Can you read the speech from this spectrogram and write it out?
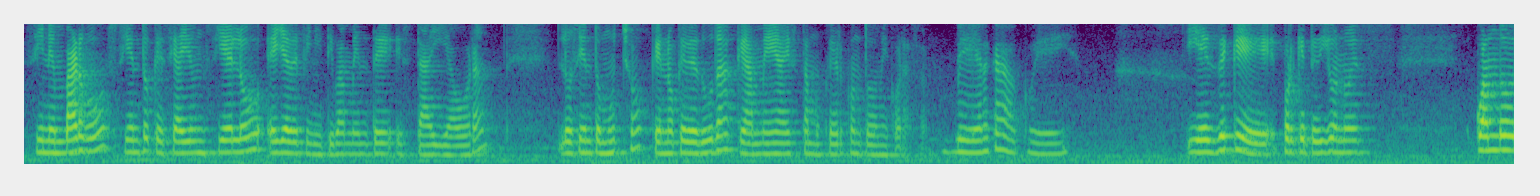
Sin embargo, siento que si hay un cielo, ella definitivamente está ahí ahora. Lo siento mucho, que no quede duda que amé a esta mujer con todo mi corazón. Verga, güey. Y es de que, porque te digo, no es... Cuando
